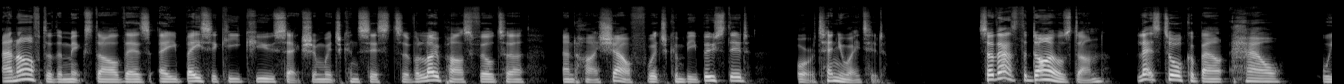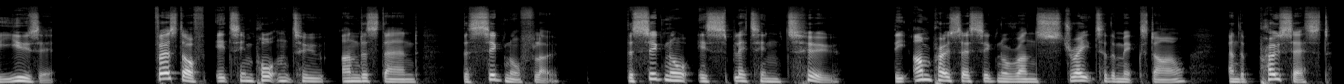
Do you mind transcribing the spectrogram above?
and after the mix dial there's a basic EQ section which consists of a low pass filter and high shelf which can be boosted or attenuated. So that's the dials done. Let's talk about how we use it. First off, it's important to understand the signal flow. The signal is split in two. The unprocessed signal runs straight to the mix dial, and the processed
